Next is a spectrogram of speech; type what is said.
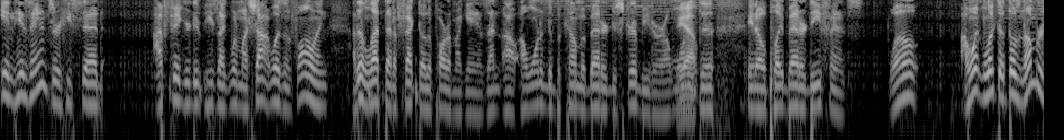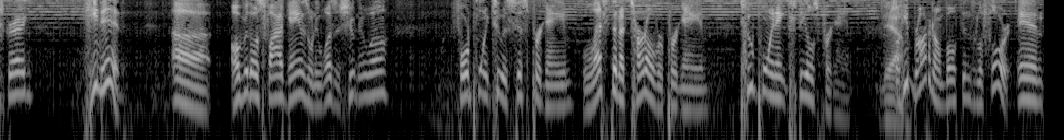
in his answer, he said, "I figured it, he's like when my shot wasn't falling, I didn't let that affect other part of my games. I, I, I wanted to become a better distributor. I wanted Yeah. to, you know, play better defense. Well, I went and looked at those numbers, Greg. He did. Uh, over those five games when he wasn't shooting it well, 4.2 assists per game, less than a turnover per game, 2.8 steals per game. Yeah. So he brought it on both ends of the floor. And,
